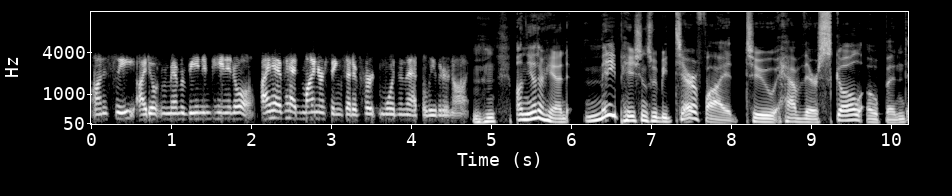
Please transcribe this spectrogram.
honestly, I don't remember being in pain at all. I have had minor things that have hurt more than that, believe it or not. hmm On the other hand, many patients would be terrified to have their skull opened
